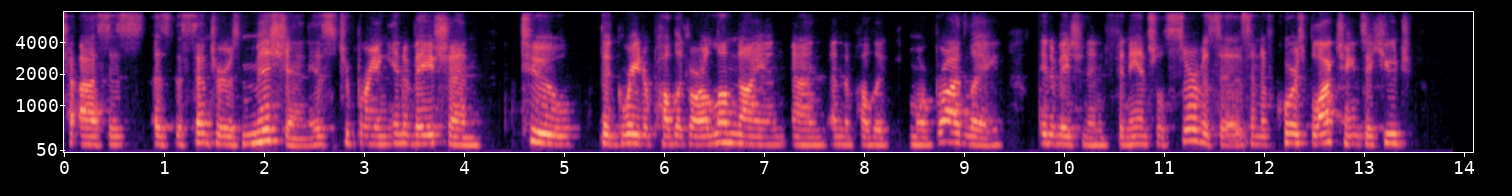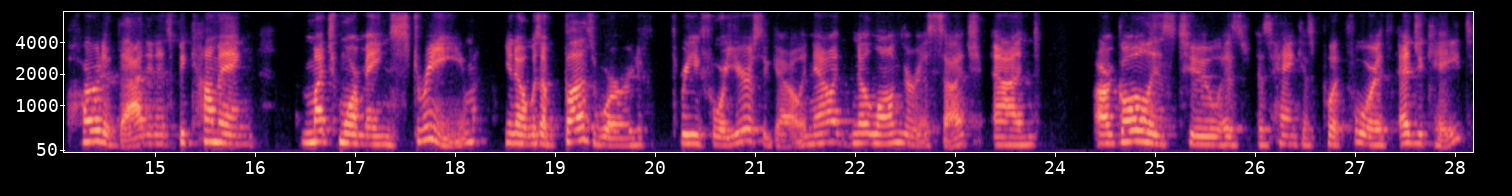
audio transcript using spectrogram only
to us as, as the center's mission is to bring innovation to the greater public, our alumni and, and, and the public more broadly, innovation in financial services. And of course, blockchain is a huge part of that, and it's becoming much more mainstream. You know, it was a buzzword three, four years ago, and now it no longer is such. And our goal is to, as, as Hank has put forth, educate.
